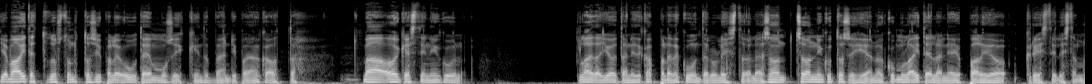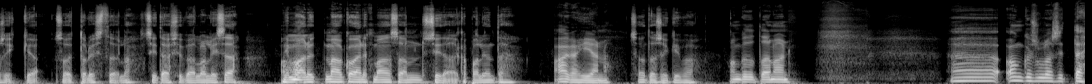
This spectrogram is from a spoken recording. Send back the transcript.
Ja mä oon itse tutustunut tosi paljon uuteen musiikkiin tuon bändipajan kautta. Mä oikeasti niin kuin, laitan joitain niitä kappaleita kuuntelulistoille ja se on, se on niin kuin tosi hienoa, kun mulla itselläni ei ole paljon kristillistä musiikkia soittolistoilla. Sitä olisi hyvä olla lisää. Niin mä, nyt, mä koen, että mä oon saanut sitä aika paljon tähän. Aika hieno. Se on tosi kiva. Onko tota noin, öö, onko sulla sitten,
